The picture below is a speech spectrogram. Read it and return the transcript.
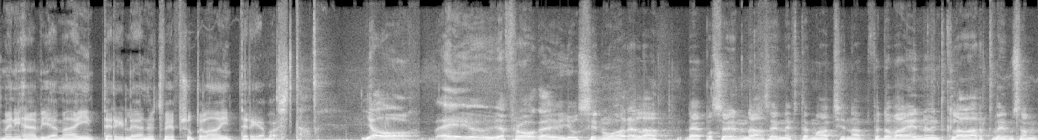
meni häviämään Interille ja nyt Vepsu pelaa Interia vastaan. Ja, jag frågade ju Jussi Nuorela där på söndagen sen efter matchen, för då var ännu inte klart vem som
